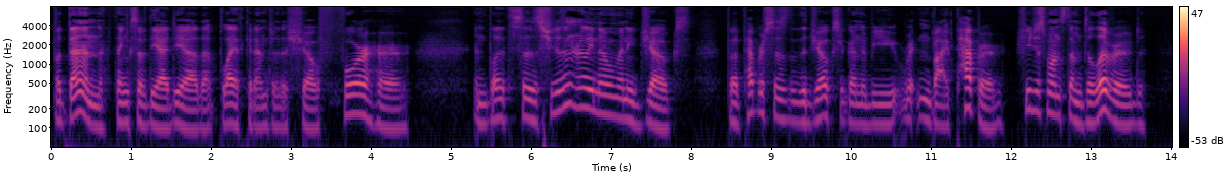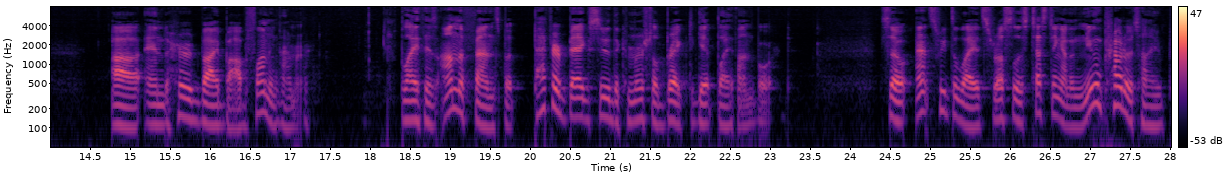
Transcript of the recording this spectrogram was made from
But then thinks of the idea that Blythe could enter the show for her. And Blythe says she doesn't really know many jokes, but Pepper says that the jokes are going to be written by Pepper. She just wants them delivered uh, and heard by Bob Flemingheimer. Blythe is on the fence, but Pepper begs through the commercial break to get Blythe on board. So, at Sweet Delights, Russell is testing out a new prototype,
